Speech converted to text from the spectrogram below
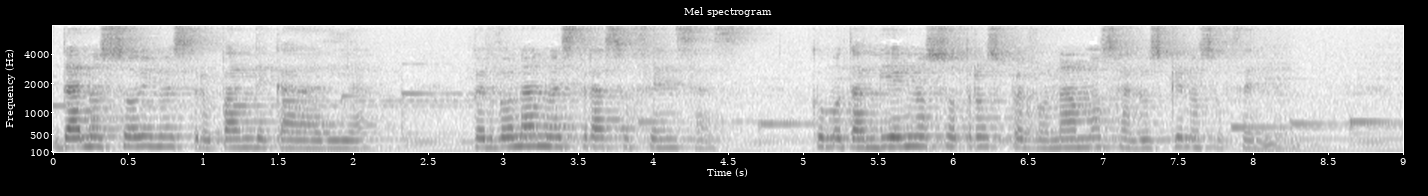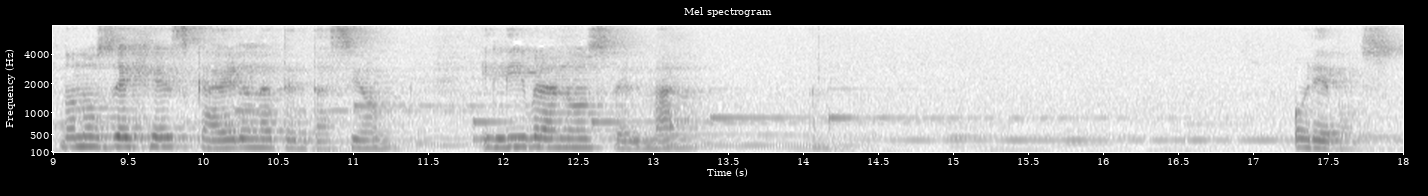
Danos hoy nuestro pan de cada día. Perdona nuestras ofensas como también nosotros perdonamos a los que nos ofenden. No nos dejes caer en la tentación y líbranos del mal. Amén. Oremos.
